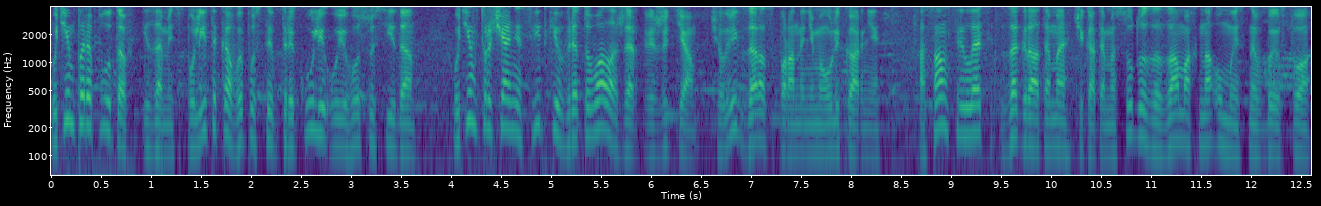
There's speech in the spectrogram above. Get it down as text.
Утім, переплутав і замість політика випустив три кулі у його сусіда. Утім, втручання свідків врятувало жертві життя. Чоловік зараз з пораненнями у лікарні. А сам стрілець за ґратами чекатиме суду за замах на умисне вбивство.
